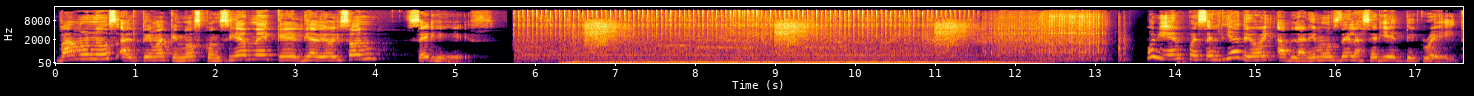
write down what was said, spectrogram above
Vámonos al tema que nos concierne, que el día de hoy son series. Muy bien, pues el día de hoy hablaremos de la serie The Great.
